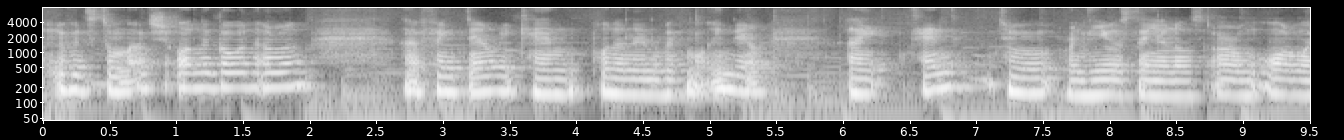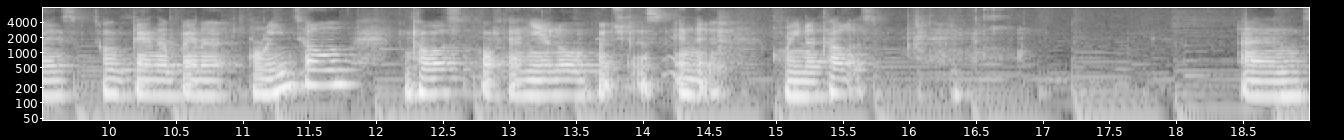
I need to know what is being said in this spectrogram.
if it's too much on the golden arrow. I think there we can put a little bit more in there. I tend to reduce the yellows always to get a better green tone because of the yellow which is in the greener colors. And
